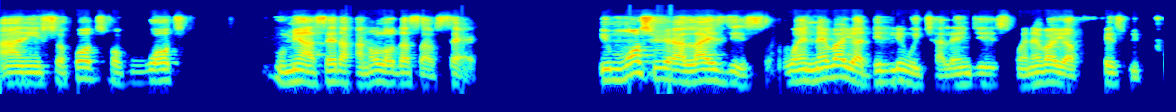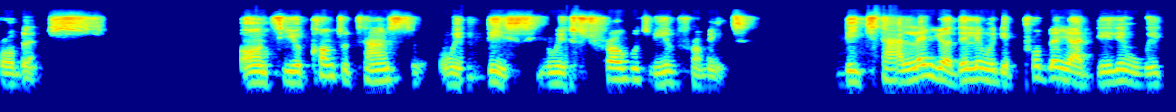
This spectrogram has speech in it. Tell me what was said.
and in support of what Bunmi has said and all others have said. You must realize this whenever you are dealing with challenges, whenever you are faced with problems, until you come to terms with this, you will struggle to heal from it. the challenge you're dealing with, the problem you are dealing with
